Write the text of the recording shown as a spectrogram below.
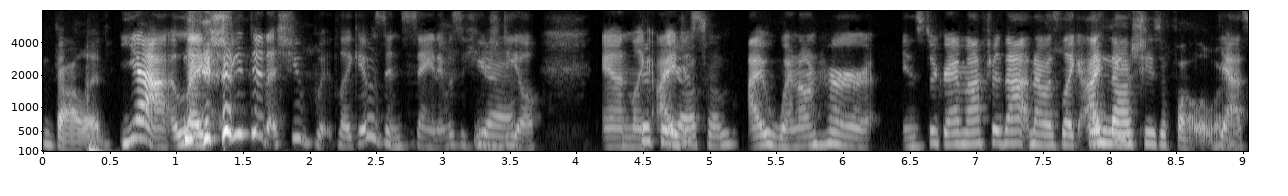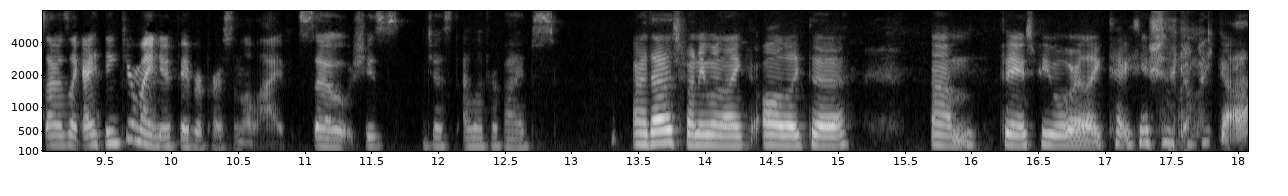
valid. yeah like she did she like it was insane it was a huge Yeah. deal and like i just awesome. i went on her instagram after that and i was like i And now think- she's a follower. yes i was like i think you're my new favorite person alive so she's just i love her vibes I thought it was funny when like all like the um famous people were like texting. She's like, "Oh my gosh!"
